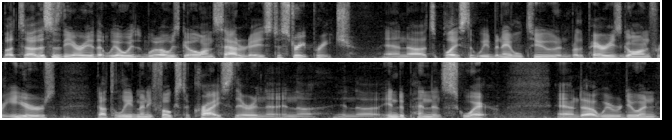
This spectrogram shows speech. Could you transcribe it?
But uh, this is the area that we always, we always go on Saturdays to street preach. And uh, it's a place that we've been able to, and Brother Perry's gone for years, got to lead many folks to Christ there in the, in the, in the Independence Square and uh, we were doing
